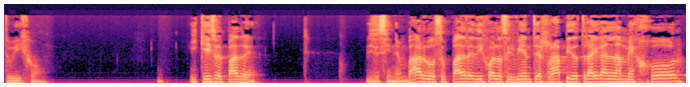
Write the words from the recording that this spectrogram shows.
tu hijo. ¿Y qué hizo el padre? Dice, sin embargo, su padre dijo a los sirvientes, rápido traigan la mejor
